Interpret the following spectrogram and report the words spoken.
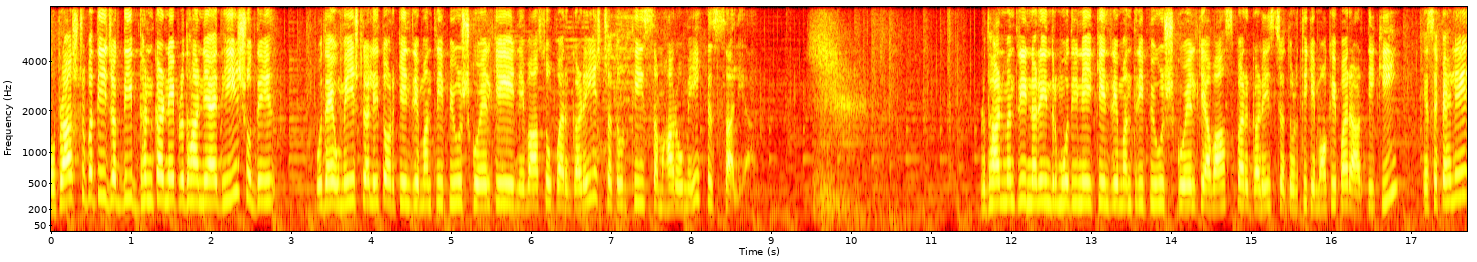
उपराष्ट्रपति जगदीप धनखड़ ने प्रधान न्यायाधीश उदय उमेश ललित और केंद्रीय मंत्री पीयूष गोयल के निवासों पर गणेश चतुर्थी समारोह में हिस्सा लिया। प्रधानमंत्री नरेंद्र मोदी ने केंद्रीय मंत्री पीयूष गोयल के आवास पर गणेश चतुर्थी के मौके पर आरती की। इससे पहले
